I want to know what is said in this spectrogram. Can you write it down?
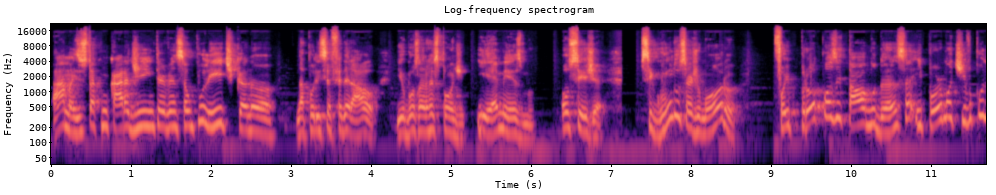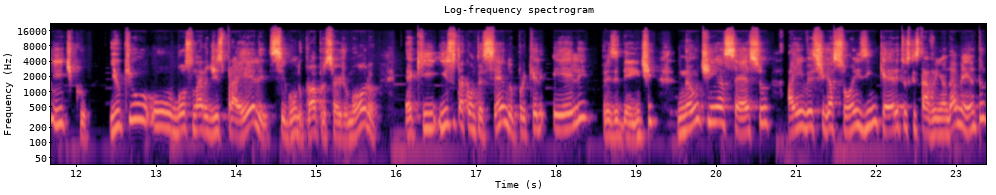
Ah, mas isso está com cara de intervenção política no, na Polícia Federal. E o Bolsonaro responde: E é mesmo. Ou seja, segundo o Sérgio Moro, foi proposital a mudança e por motivo político. E o que o, o Bolsonaro diz para ele, segundo o próprio Sérgio Moro, é que isso está acontecendo porque ele, ele, presidente, não tinha acesso a investigações e inquéritos que estavam em andamento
